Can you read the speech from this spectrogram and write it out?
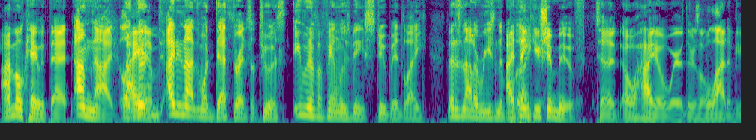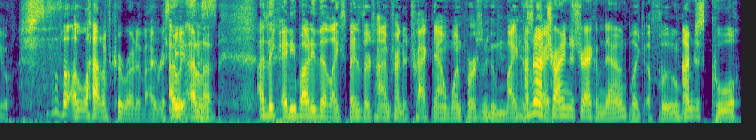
I'm okay with that. I'm not. Like I am. I do not want death threats to us, even if a family was being stupid. Like that is not a reason to. I like, think you should move to Ohio, where there's a lot of you, a lot of coronavirus I, cases. I don't know. I think anybody that like spends their time trying to track down one person who might have. I'm not trying to track him down. like a flu. I'm just cool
